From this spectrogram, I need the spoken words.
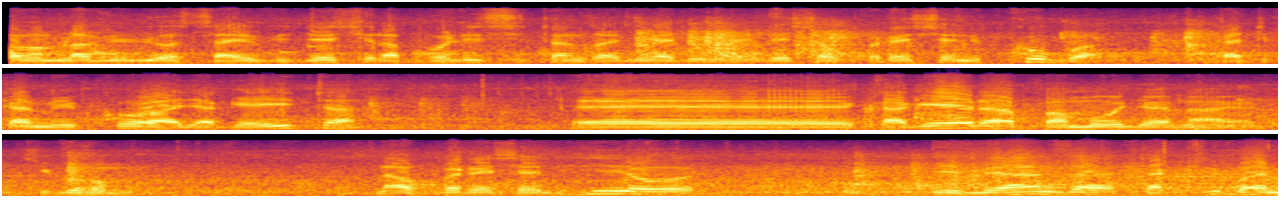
Kama mnavyojua sasa hivi jeshi la polisi Tanzania linaendesha operesheni kubwa katika mikoa ya Geita, e, Kagera pamoja na Kigoma, na operesheni hiyo imeanza takriban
